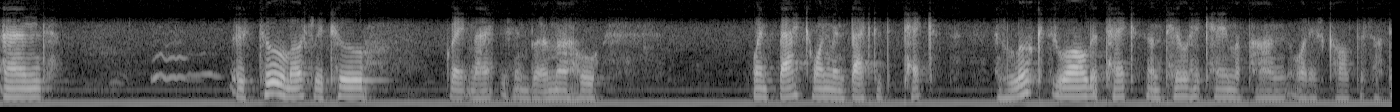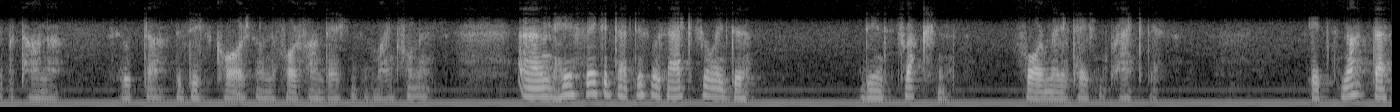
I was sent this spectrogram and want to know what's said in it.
And there's two, mostly two great masters in Burma who went back, one went back to the text and looked through all the texts until he came upon what is called the Satipatthana Sutta, the discourse on the four foundations of mindfulness. And he figured that this was actually the, the instructions for meditation practice. It's not that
